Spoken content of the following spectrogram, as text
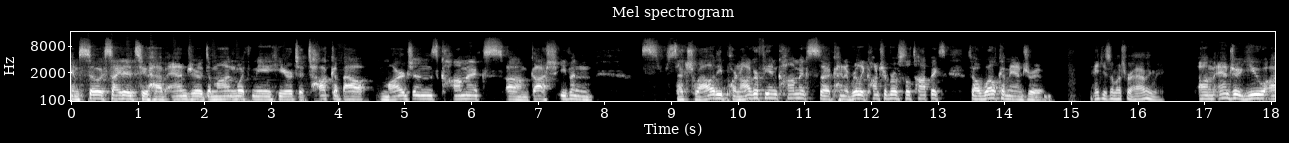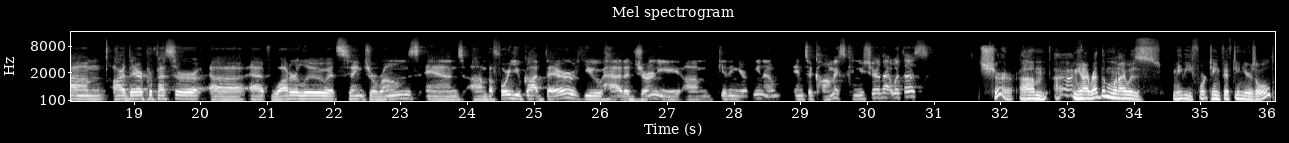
I am so excited to have Andrew Deman with me here to talk about margins, comics, um, gosh, even sexuality, pornography in comics, uh, kind of really controversial topics. So, welcome, Andrew. Thank you so much for having me. Um, Andrew, you um, are there professor uh, at Waterloo at St. Jerome's, and um, before you got there, you had a journey um, getting your, you know, into comics. Can you share that with us? Sure. Um, I, I, mean, I read them when I was maybe 14, 15 years old.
